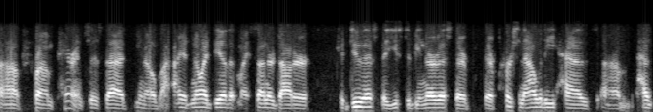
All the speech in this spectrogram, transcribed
uh, from parents is that you know I, I had no idea that my son or daughter could do this. They used to be nervous. Their their personality has um, has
